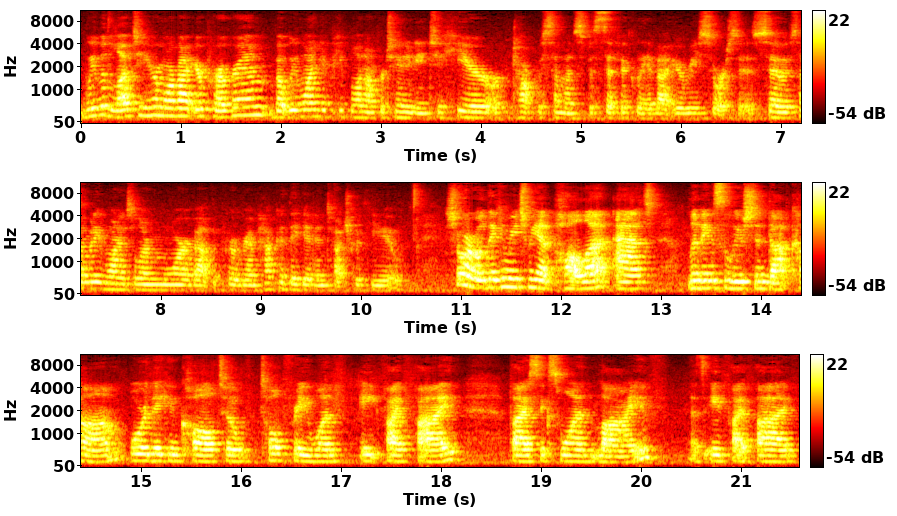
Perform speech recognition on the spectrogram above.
We would love to hear more about your program, but we want to give people an opportunity to hear or talk with someone specifically about your resources. So if somebody wanted to learn more about the program, how could they get in touch with you? Sure, well they can reach me at paula at livingsolution.com or they can call to toll-free 1-855-561-LIVE. That's 855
